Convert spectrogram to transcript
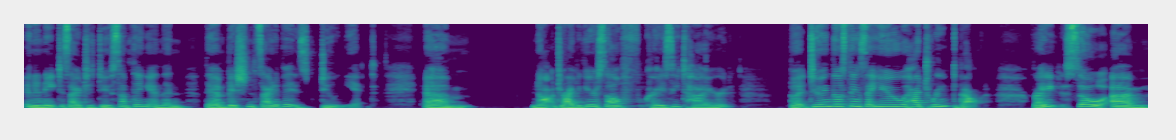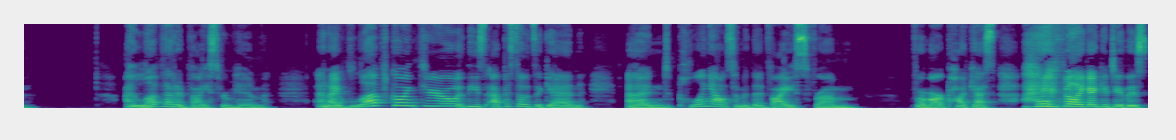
an innate desire to do something and then the ambition side of it is doing it. Um not driving yourself crazy tired but doing those things that you had dreamed about right? So um i love that advice from him and I've loved going through these episodes again and pulling out some of the advice from from our podcast. I feel like I could do this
